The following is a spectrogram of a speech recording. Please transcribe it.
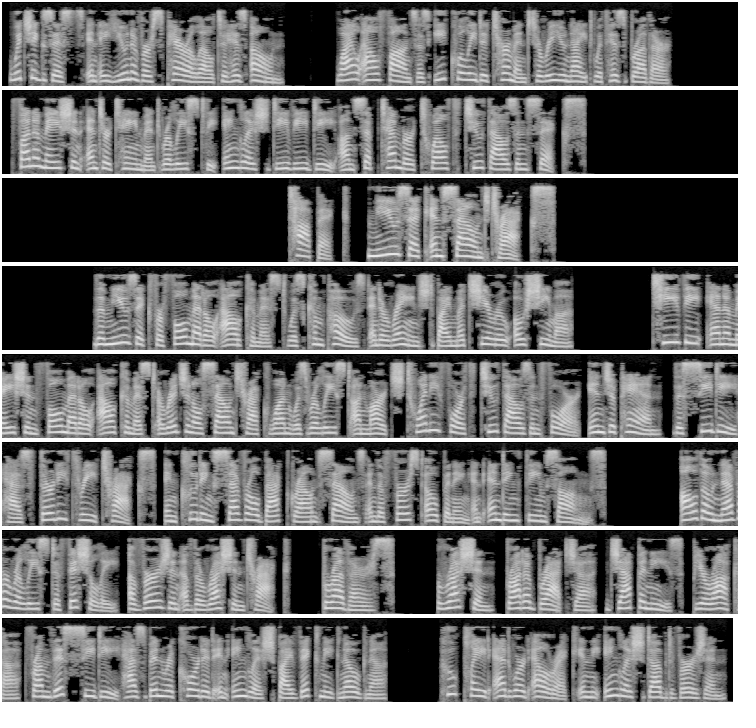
which exists in a universe parallel to his own. while Alphonse is equally determined to reunite with his brother. Funimation Entertainment released the English DVD on September 12, 2006. Topic: Music and soundtracks. The music for Fullmetal Alchemist was composed and arranged by Michiru Oshima. TV animation Fullmetal Alchemist Original Soundtrack 1 was released on March 24, 2004. In Japan, the CD has 33 tracks, including several background sounds and the first opening and ending theme songs. Although never released officially, a version of the Russian track, Brothers Russian, Bratja, Japanese, Buraka from this CD has been recorded in English by Vic Mignogna, who played Edward Elric in the English-dubbed version.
